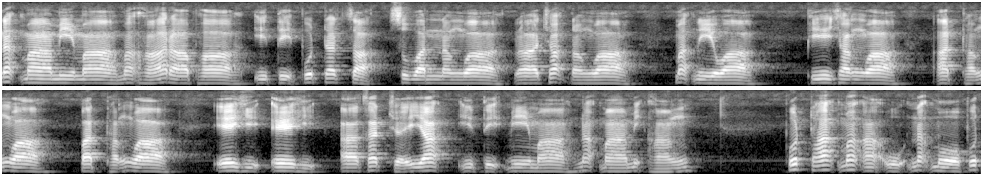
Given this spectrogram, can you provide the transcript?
นะมามีมามหาราภา อิติพุทธัสสะสุวรรณังวา ราชนังวามณีวา พีชังวา อัดถังวา ปัดถังวา เอหิ เอหิ อาคัจเฉยยะ อิติมีมานะมามิหัง พุทธมะอาอุนะโมพุท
